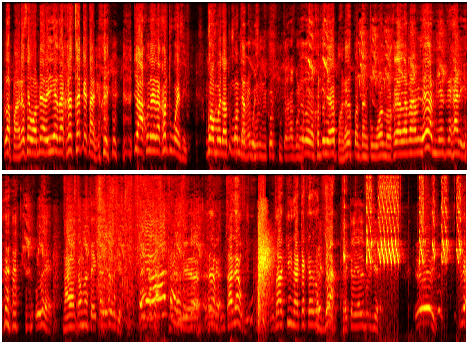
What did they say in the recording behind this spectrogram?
પેલા ભારે છે અમે રહીએ રખડ છે કે તાની? એ આખું દે રખડતું હોય છે. ગોમ જાતું ગોમ જાતું હોય તું તારા ગોળ રખડતું નહીં ભણે પણ તને કહું ઓન નોકરી લાવવા આવી લે અમે એટલે ખાલી. ઓલે ના કાકા સાયકલ લઈ છે. ઉઠા લે ઉઠા કી નાટક કરે સાયકલ લઈ આલી એ લે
